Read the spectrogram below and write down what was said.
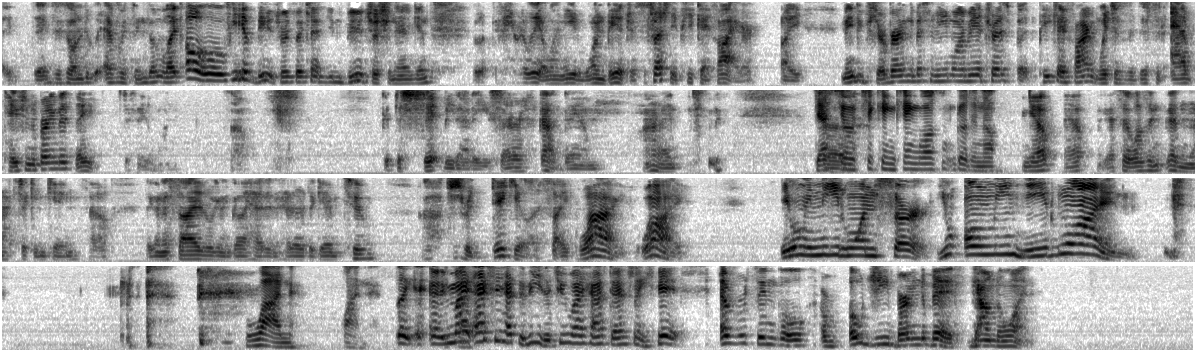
They, they just want to do everything. They're like, oh, if he hit Beatrice, they can't do Beatrice shenanigans. They really only need one Beatrice, especially PK Fire. Like, maybe Pure Burning Abyss need more Beatrice, but PK Fire, which is just an adaptation of Burning Abyss, they just need one. So, get the shit beat out of you, sir. God damn. Alright. Guess Uh, your Chicken King wasn't good enough. Yep, yep. I guess it wasn't good enough, Chicken King. So they're gonna decide we're gonna go ahead and head over to game two. Ah, just ridiculous. Like, why? Why? You only need one, sir. You only need one. One. One. Like, it, it might actually have to be that you might have to actually hit every single OG Burning Abyss down to one.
